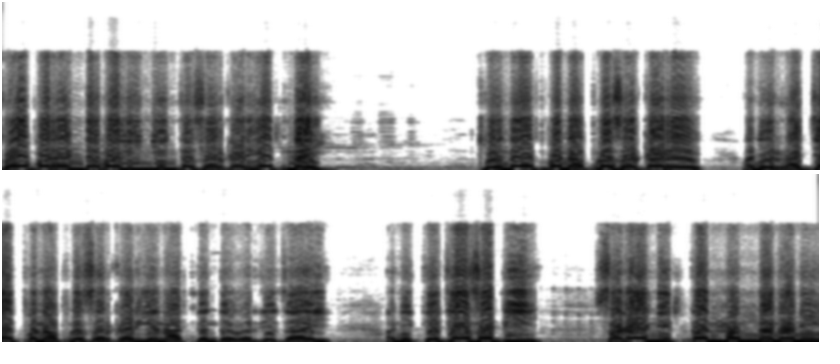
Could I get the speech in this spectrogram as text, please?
जोपर्यंत डबल इंजिनचं सरकार येत नाही केंद्रात पण आपलं सरकार आहे आणि राज्यात पण आपलं सरकार येणं अत्यंत गरजेचं आहे. आणि त्याच्यासाठी सगळ्यांनी तन मन धनाने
